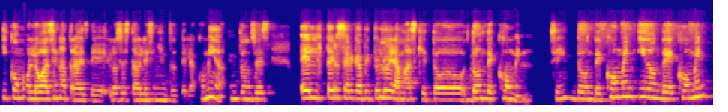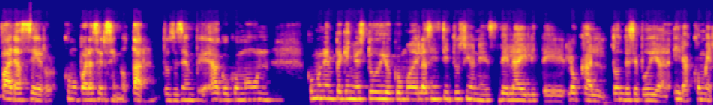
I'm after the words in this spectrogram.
y cómo lo hacen a través de los establecimientos de la comida. Entonces, el tercer capítulo era más que todo dónde comen, ¿sí? Dónde comen y dónde comen para hacer, como para hacerse notar. Entonces hago como un, como un pequeño estudio como de las instituciones de la élite local donde se podía ir a comer,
